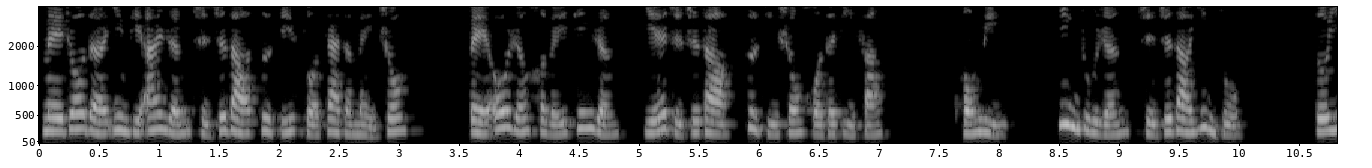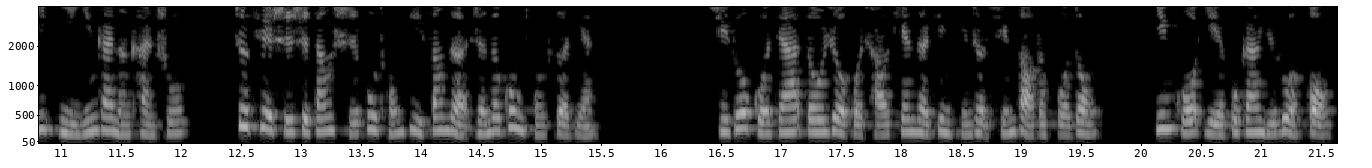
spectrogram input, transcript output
美洲的印第安人只知道自己所在的美洲。北欧人和维京人也只知道自己生活的地方，同理，印度人只知道印度，所以你应该能看出，这确实是当时不同地方的人的共同特点。许多国家都热火朝天地进行着寻宝的活动，英国也不甘于落后。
